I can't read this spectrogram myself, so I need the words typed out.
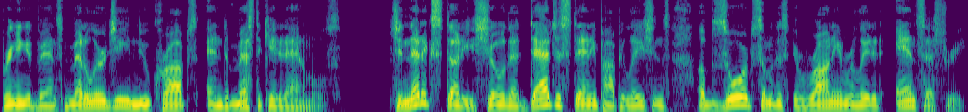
bringing advanced metallurgy, new crops, and domesticated animals. Genetic studies show that Dagestani populations absorbed some of this Iranian related ancestry,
